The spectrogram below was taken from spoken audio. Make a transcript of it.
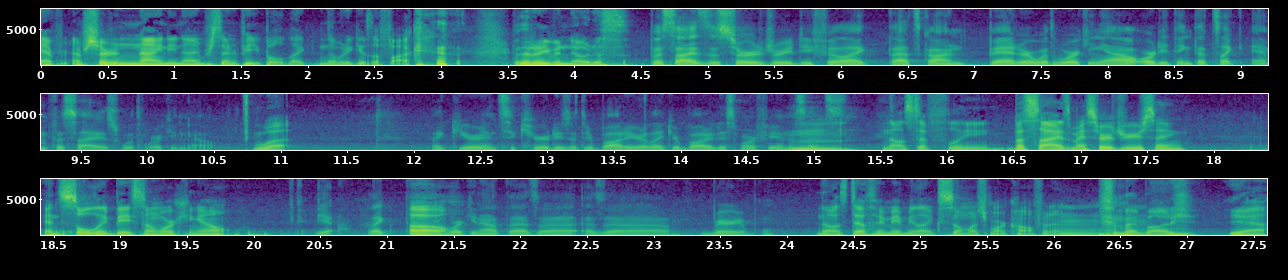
every, I'm sure to 99% of people, like nobody gives a fuck. they don't even notice. Besides the surgery, do you feel like that's gone better with working out, or do you think that's like emphasized with working out? What? Like your insecurities with your body, or like your body dysmorphia in a sense? Mm, no, it's definitely besides my surgery. You're saying, and solely based on working out. Yeah, like Oh. working out as a as a variable. No, it's definitely made me like so much more confident Mm, in my mhm. body. Yeah,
